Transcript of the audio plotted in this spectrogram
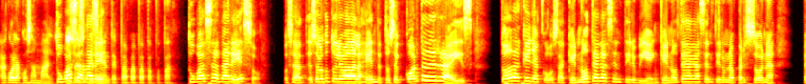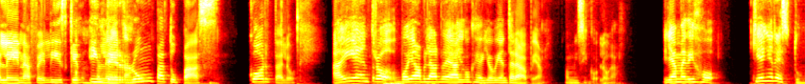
hago la cosa mal. tú no vas soy a dar e- suficiente. Pa, pa, pa, pa, pa, pa. tú vas a dar eso. O sea, eso es lo que tú le vas a dar a la gente. Entonces, corta de raíz toda aquella cosa que no te haga sentir bien, que no te haga sentir una persona plena, feliz, que Completa. interrumpa tu paz. Córtalo. Ahí entro, voy a hablar de algo que yo vi en terapia con mi psicóloga. Ella me dijo, ¿quién eres tú?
